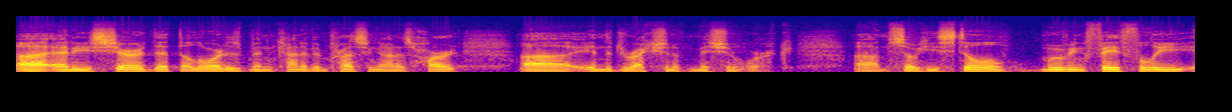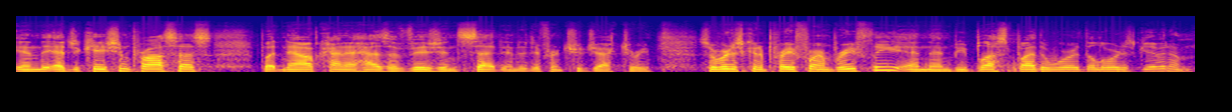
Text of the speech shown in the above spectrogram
Uh, and he's shared that the Lord has been kind of impressing on his heart uh, in the direction of mission work. Um, so he's still moving faithfully in the education process, but now kind of has a vision set in a different trajectory. So we're just going to pray for him briefly and then be blessed by the word the Lord has given him.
